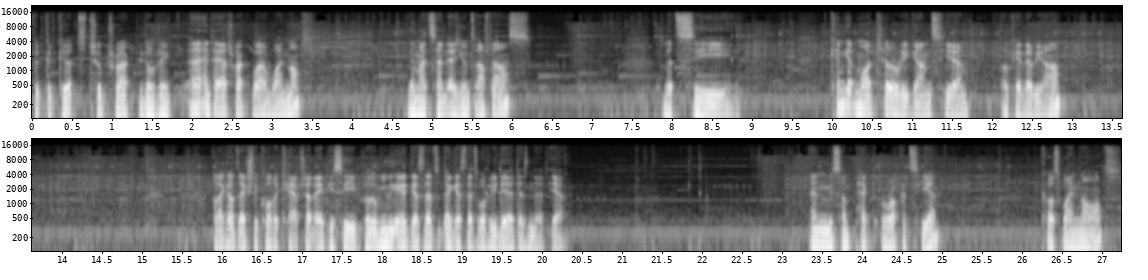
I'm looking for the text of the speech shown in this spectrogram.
Good, good, good. Troop truck, we don't really... Uh, anti-air truck, why, why not? They might send air units after us. Let's see. Can get more artillery guns here. Okay, there we are. I like how it's actually called a captured APC because I mean I guess that's I guess that's what we did, isn't it? Yeah. And with some packed rockets here. Because why not?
